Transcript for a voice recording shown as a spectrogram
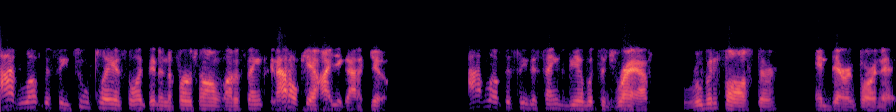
I'd love to see two players selected in the first round by the Saints, and I don't care how you got to get them. I'd love to see the Saints be able to draft Reuben Foster and Derek Barnett.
